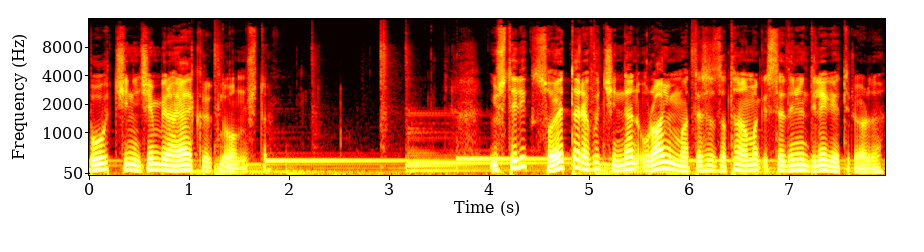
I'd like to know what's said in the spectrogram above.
Bu Çin için bir hayal kırıklığı olmuştu. Üstelik Sovyet tarafı Çin'den uranyum maddesi satın almak istediğini dile getiriyordu.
